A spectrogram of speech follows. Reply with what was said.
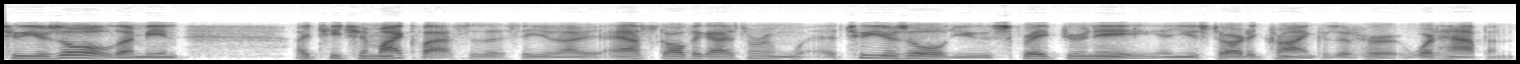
two years old. I mean, I teach in my classes. I say, you know, I ask all the guys in the room, at two years old, you scraped your knee and you started crying because it hurt. What happened?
